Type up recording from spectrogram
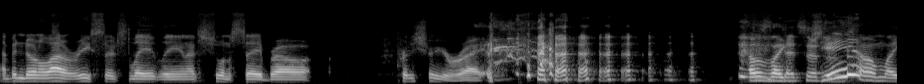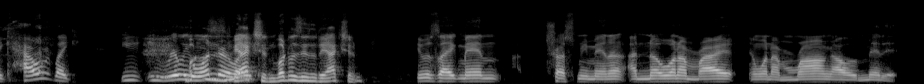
i've been doing a lot of research lately and i just want to say bro pretty sure you're right i was like so true. damn like how like you, you really what wonder his like, reaction what was his reaction he was like, "Man, trust me, man. I, I know when I'm right, and when I'm wrong, I'll admit it."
